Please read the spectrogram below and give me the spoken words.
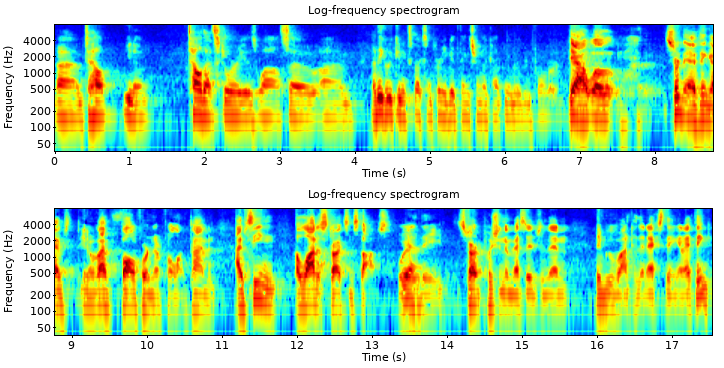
um, to help you know tell that story as well. So um, I think we can expect some pretty good things from the company moving forward. Yeah, well, certainly I think I've, you know, I've followed Fortinet for a long time and I've seen a lot of starts and stops where Yeah. they start pushing a message and then they move on to the next thing. And I think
